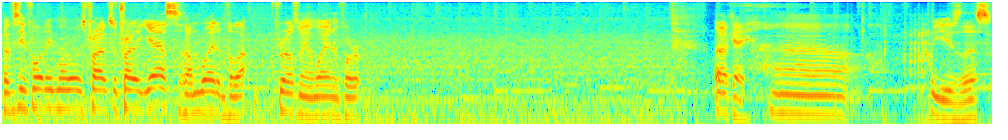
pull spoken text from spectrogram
Have you seen 4D Modding's, tracks or trailer? Yes, I'm waiting for that. Trust me, I'm waiting for it. Okay. Uh... We'll use this.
